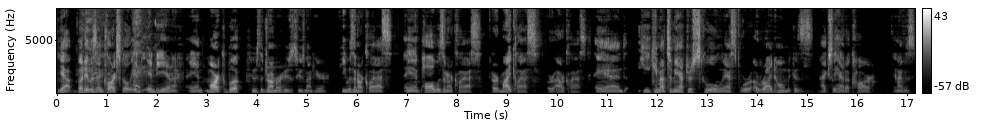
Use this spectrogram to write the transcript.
Yeah, but it was in Clarksville, in, Indiana. And Mark Book, who's the drummer, who's who's not here, he was in our class, and Paul was in our class, or my class, or our class. And he came up to me after school and asked for a ride home because I actually had a car and I was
